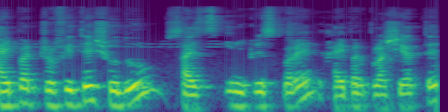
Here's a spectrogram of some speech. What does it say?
হাইপারট্রফিতে শুধু সাইজ ইনক্রিজ করে হাইপারপ্লাসিয়াতে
